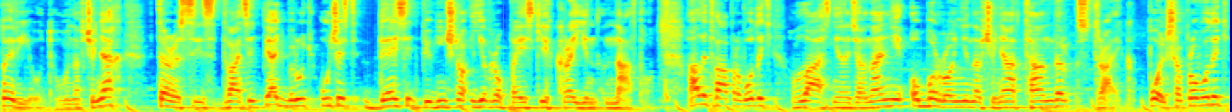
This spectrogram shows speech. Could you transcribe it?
період. У навчаннях Terraces 25 беруть участь 10 північноєвропейських країн НАТО. А Литва проводить власні національні оборонні навчання Thunder Strike. Польща проводить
